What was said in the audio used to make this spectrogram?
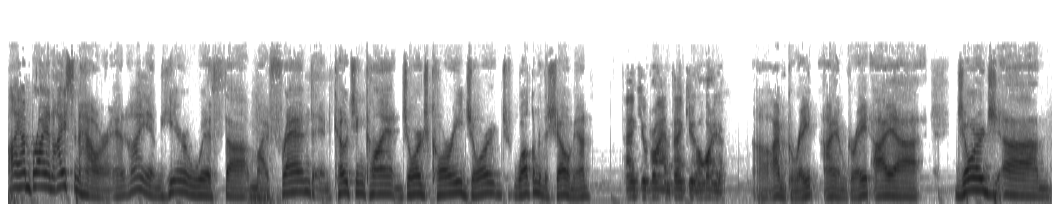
Hi, I'm Brian Icenhower, and I am here with uh, my friend and coaching client, George Corey. George, welcome to the show, man. Thank you, Brian. Thank you. How are you? Uh, I'm great. I am great. I uh, George um,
